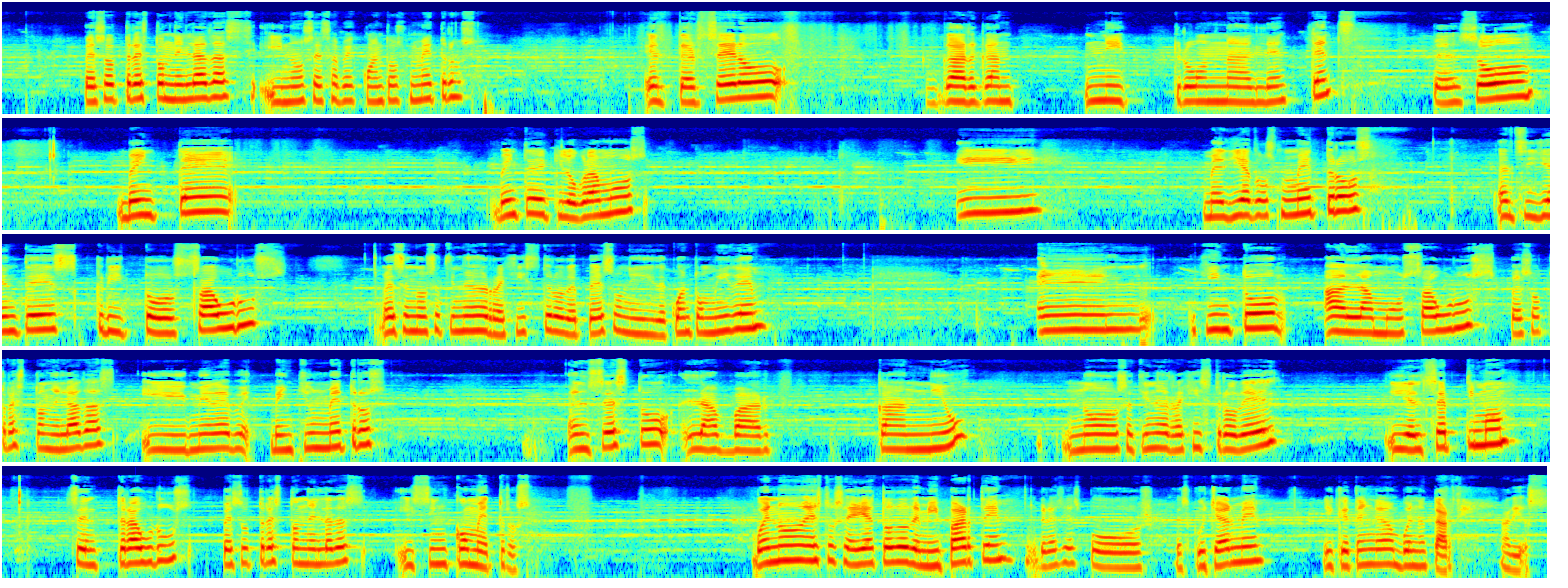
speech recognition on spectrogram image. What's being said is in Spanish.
Pesó 3 toneladas y no se sabe cuántos metros. El tercero, Garganitronalentens, pesó 20 20 kilogramos y medía 2 metros. El siguiente es Critosaurus. Ese no se tiene registro de peso ni de cuánto mide. El quinto Alamosaurus pesó 3 toneladas y mide 21 metros. El sexto, la Barcaniu, no se tiene registro de él. Y el séptimo, Centaurus, pesó 3 toneladas y 5 metros. Bueno, esto sería todo de mi parte. Gracias por escucharme y que tengan buena tarde. Adiós.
